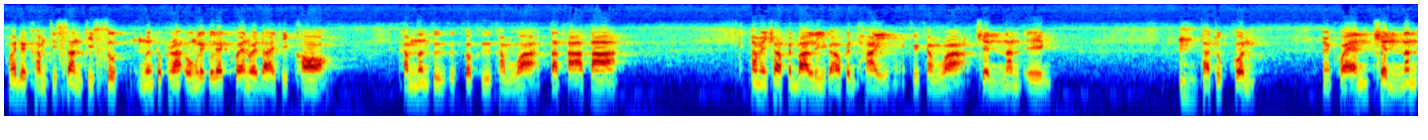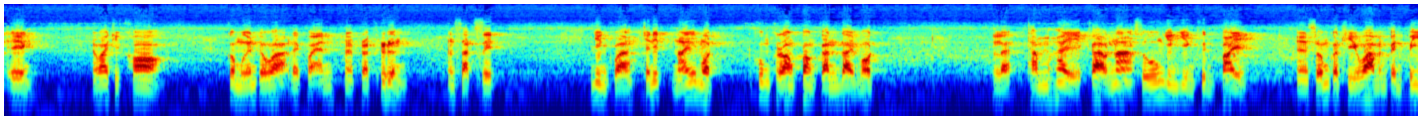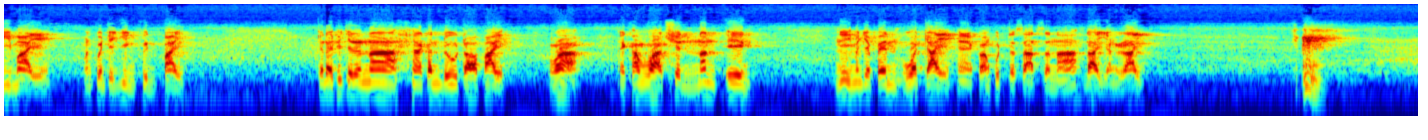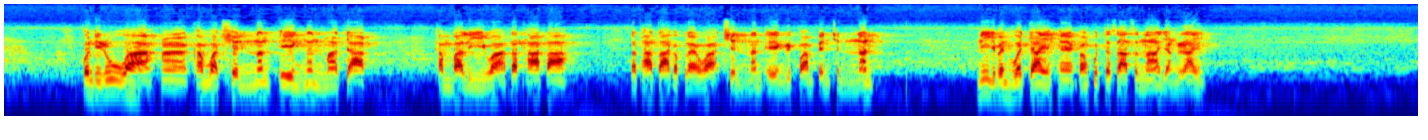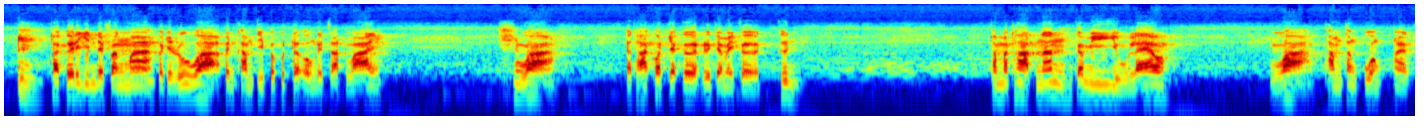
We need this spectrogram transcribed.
ไว้โดยคำที่สั้นที่สุด เหมือนกับพระองค์เล็ก ๆ แขวนไว้ได้ที่คอคำนั่นคือก็คือคำว่าตถาตา ถ้าไม่ชอบเป็นบาลีก็เอาเป็นไทย คือคำว่า เช่นนั่นเอง ถ้าทุกคนแขวนเช่นนั่นเองไว้ที่คอ ก็เหมือนกับว่าได้แขวนพระเครื่องอันศักดิ์สิทธิ์ ยิ่งกว่าชนิดไหนหมด คุ้มครองป้องกันได้หมด และทำให้ก้าวหน้าสูงยิ่งยิ่งขึ้นไป สมกับที่ว่ามันเป็นปีใหม่ มันควรจะยิ่งขึ้นไป จะได้พิจารณากันดูต่อไปว่าไอ้คำว่าเช่นนั่นเอง นี่มันจะเป็นหัวใจของพุทธศาสนาได้อย่างไร คนที่รู้ว่าคำว่าเช่นนั่นเองนั่นมาจากคำบาลีว่าตถาตา ตถาตาก็แปลว่า เช่นนั่นเองหรือความเป็นเช่นนั้น นี่จะเป็นหัวใจแห่ของพุทธศาสนาอย่างไร ถ้าเคยได้ยินได้ฟังมา ก็จะรู้ว่าเป็นคำที่พระพุทธองค์ได้ตรัสไว้ ว่าตถาคตจะเกิดหรือจะไม่เกิดขึ้น ธรรมธาตุนั้นก็มีอยู่แล้ว ว่าทำทั้งปวง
